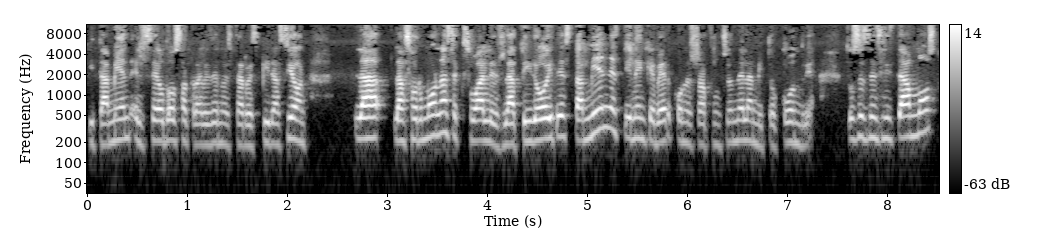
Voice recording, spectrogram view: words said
y también el CO2 a través de nuestra respiración. las hormonas sexuales, la tiroides, también tienen que ver con nuestra función de la mitocondria. Entonces necesitamos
